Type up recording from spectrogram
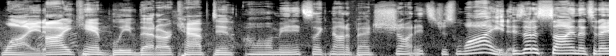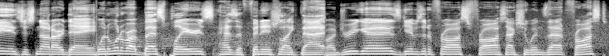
wide. I can't believe that our captain, oh man, it's like not a bad shot. It's just wide. Is that a sign that today is just not our day? When one of our best players has a finish like that, Rodriguez gives it to Frost. Frost actually wins that. Frost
